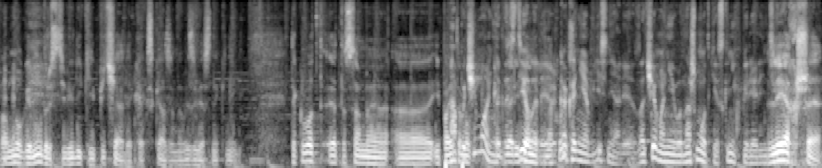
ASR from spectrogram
во многой мудрости великие печали, как сказано в известной книге. Так вот, это самое, э, и а поэтому... почему они когда это сделали? находится- Как они объясняли? Зачем они его на шмотки с книг переориентировали? Легче.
